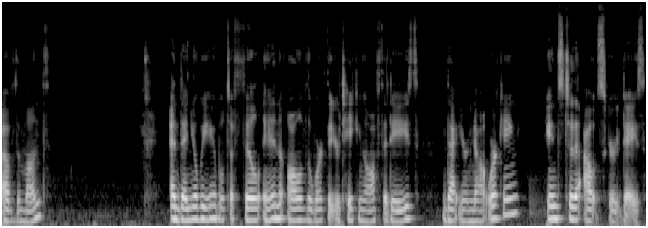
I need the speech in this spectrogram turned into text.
of the month. And then you'll be able to fill in all of the work that you're taking off the days that you're not working into the outskirt days.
